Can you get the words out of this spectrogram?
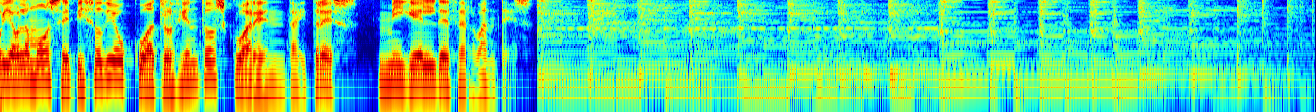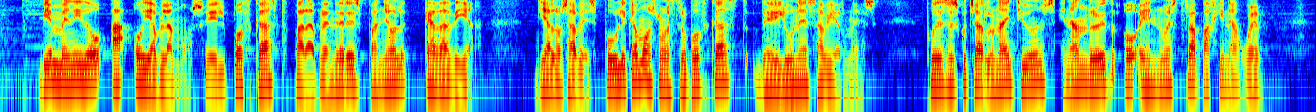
Hoy hablamos episodio 443, Miguel de Cervantes. Bienvenido a Hoy Hablamos, el podcast para aprender español cada día. Ya lo sabes, publicamos nuestro podcast de lunes a viernes. Puedes escucharlo en iTunes, en Android o en nuestra página web.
